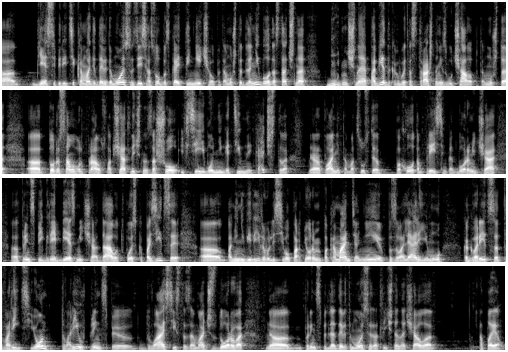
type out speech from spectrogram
А, если перейти к команде Дэвида Мойса, здесь особо сказать-то и нечего, потому что для них была достаточно будничная победа, как бы это страшно не звучало, потому что э, тот же самый Ворд Праус вообще отлично зашел, и все его негативные качества э, в плане там отсутствия плохого там прессинга, отбора мяча, э, в принципе игре без мяча, да, вот поиска позиции, э, они нивелировались его партнерами по команде, они позволяли ему как говорится, творить. И он творил, в принципе, два ассиста за матч, здорово. А, в принципе, для Дэвида Мойса это отличное начало АПЛ.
